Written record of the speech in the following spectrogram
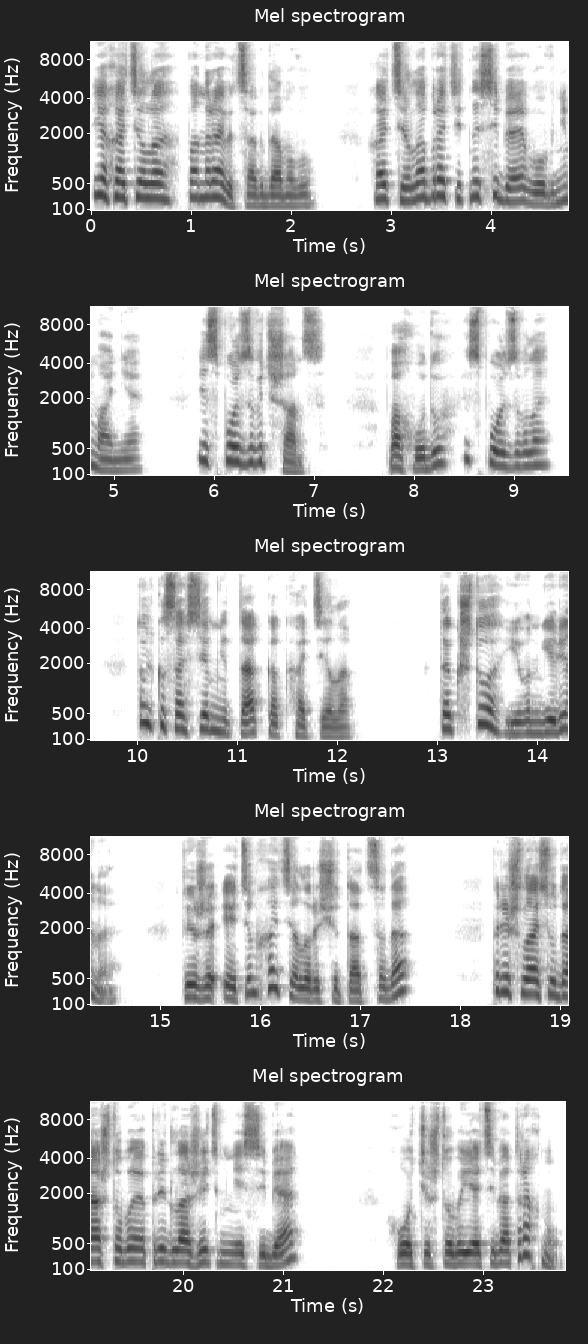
Я хотела понравиться Агдамову, хотела обратить на себя его внимание, использовать шанс. Походу, использовала, только совсем не так, как хотела. Так что, Евангелина, ты же этим хотела рассчитаться, да? Пришла сюда, чтобы предложить мне себя? Хочешь, чтобы я тебя трахнул?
